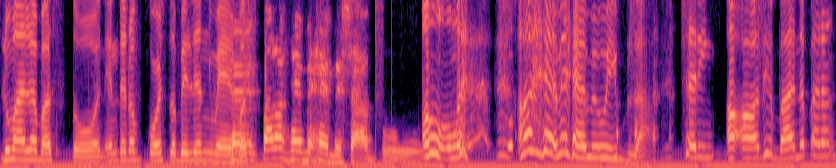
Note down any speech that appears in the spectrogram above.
lumalabas doon. And then of course, the Villanuevas Hem, parang heme-heme shampoo. Oo nga. ah, Heme Hemingway Black. Charing, oo, di ba? Na parang,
